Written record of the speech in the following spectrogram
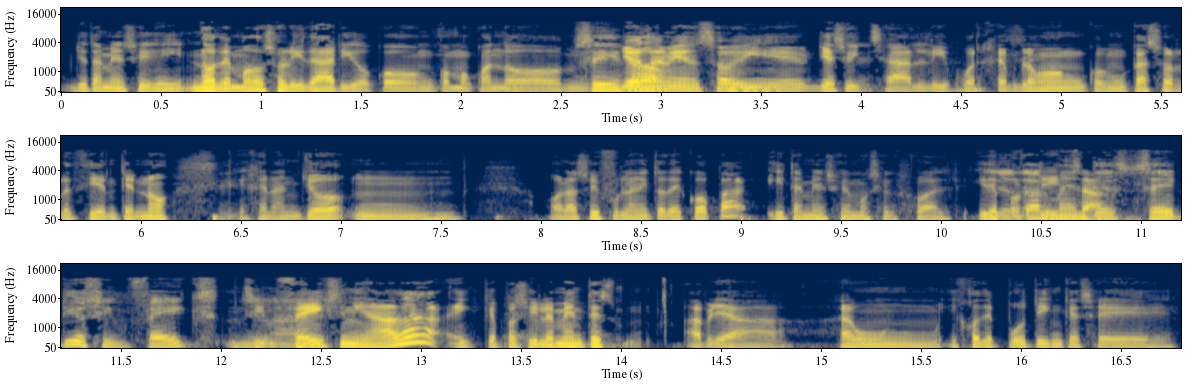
yo también soy gay. No de modo solidario con como cuando Sí, yo no. también soy eh, yo soy Charlie por ejemplo con, con un caso reciente no. Que dijeran yo mm, hola soy fulanito de copa y también soy homosexual y deportista. Totalmente en serio, sin fakes. ni sin nada fakes ni nada y que posiblemente habría algún hijo de Putin que se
